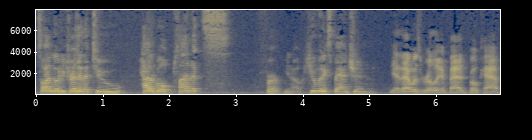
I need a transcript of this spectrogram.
So I'm going to translate that to habitable planets for, you know, human expansion. Yeah, that was really a bad vocab.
